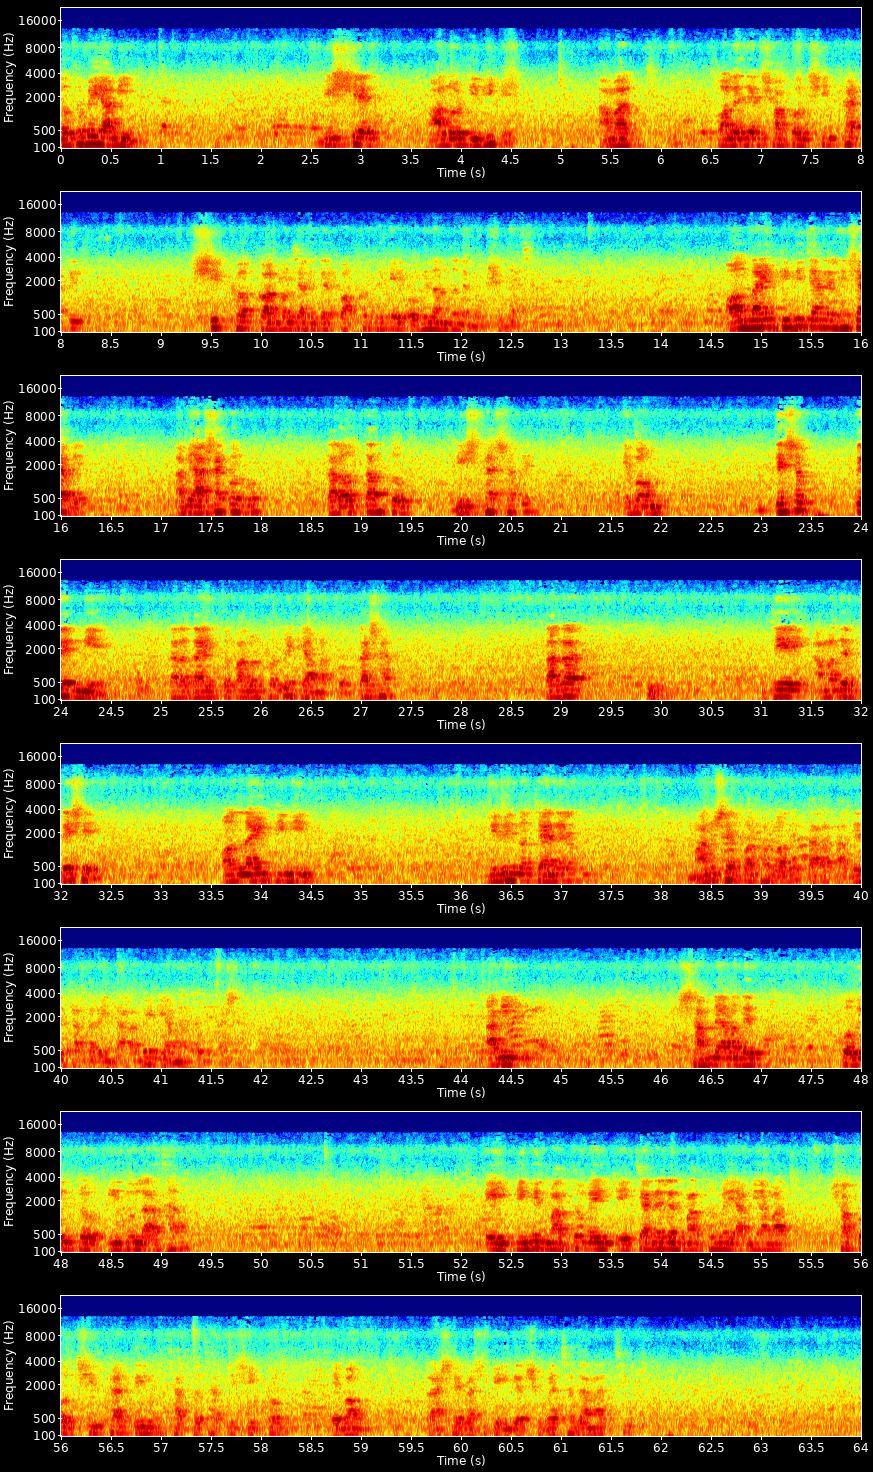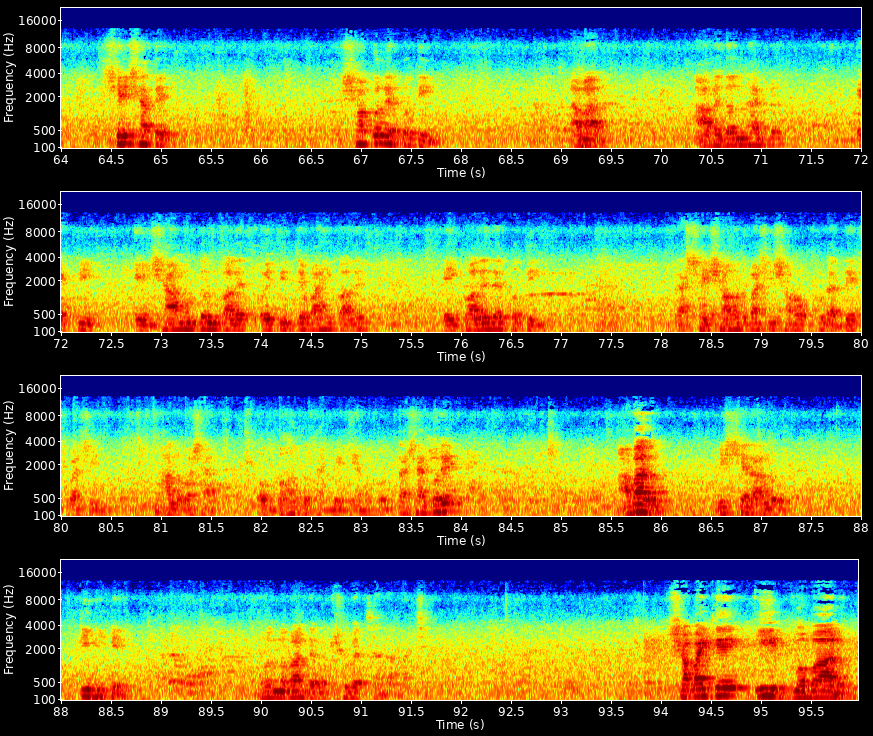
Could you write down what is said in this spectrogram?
প্রথমেই আমি বিশ্বের আলো টিভিকে আমার কলেজের সকল শিক্ষার্থী, শিক্ষক, কর্মচারীদের পক্ষ থেকে অভিনন্দন এবং শুভেচ্ছা। অনলাইন টিভি চ্যানেল হিসাবে আমি আশা করব তারা অত্যন্ত নিষ্ঠার সাথে এবং দেশপ্রেম নিয়ে তারা দায়িত্ব পালন করবে, এটি আমার প্রত্যাশা। তারা যে আমাদের দেশে অনলাইন টিভি বিভিন্ন চ্যানেল মানুষের কথা বলে, তারা তাদের কাতারেই দাঁড়াবে, এটি আমার প্রত্যাশা। আমি সামনে আমাদের পবিত্র ঈদুল আজহা। এই টিভির মাধ্যমে, এই চ্যানেলের মাধ্যমে আমি আমার সকল শিক্ষার্থী, ছাত্রছাত্রী, শিক্ষক এবং রাজশাহীবাসীকে ঈদের শুভেচ্ছা জানাচ্ছি। সেই সাথে সকলের প্রতি আমার আবেদন থাকবে, একটি এই শাহমুদ্দুম কলেজ, ঐতিহ্যবাহী কলেজ। এই কলেজের প্রতি রাজশাহী শহরবাসী সহ পুরা দেশবাসী ভালোবাসা অব্যাহত থাকবে এটি আমি প্রত্যাশা করে। আবারও বিশ্বের আলো টিভিকে ধন্যবাদ এবং শুভেচ্ছা জানাচ্ছি। সবাইকে ঈদ মোবারক।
